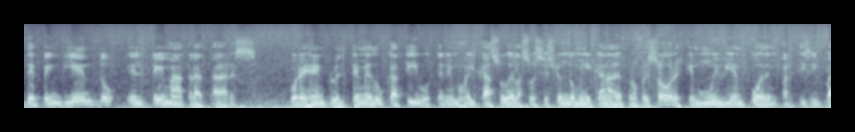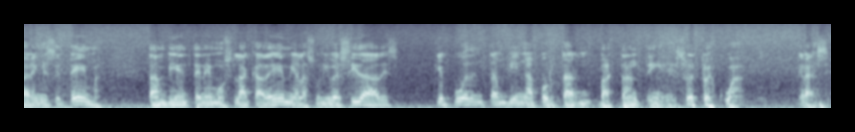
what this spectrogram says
dependiendo el tema a tratarse. Por ejemplo, el tema educativo, tenemos el caso de la Asociación Dominicana de Profesores, que muy bien pueden participar en ese tema. También tenemos la academia, las universidades, que pueden también aportar bastante en eso. Esto es cuanto. Gracias.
